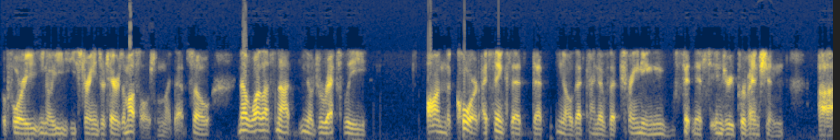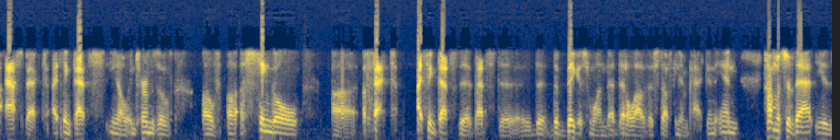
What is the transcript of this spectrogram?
before he you know he, he strains or tears a muscle or something like that. So now while that's not you know directly on the court, I think that that you know that kind of that training, fitness, injury prevention uh, aspect. I think that's you know in terms of of a, a single uh, effect. I think that's the that's the, the the biggest one that that a lot of this stuff can impact, and and how much of that is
